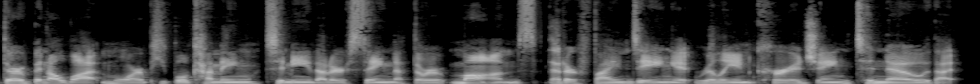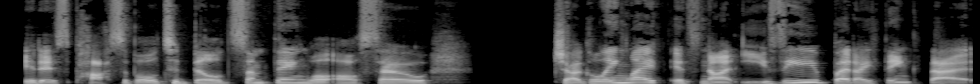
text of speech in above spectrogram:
there have been a lot more people coming to me that are saying that they're moms that are finding it really encouraging to know that it is possible to build something while also juggling life. It's not easy, but I think that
